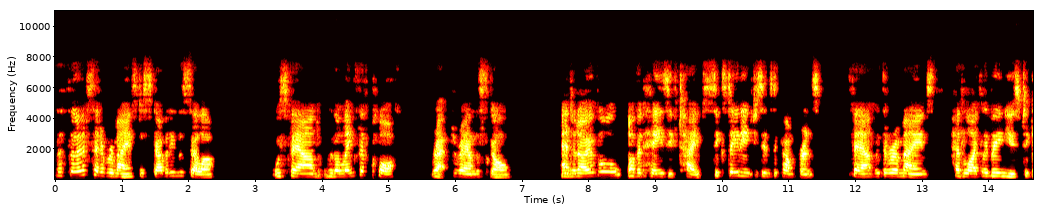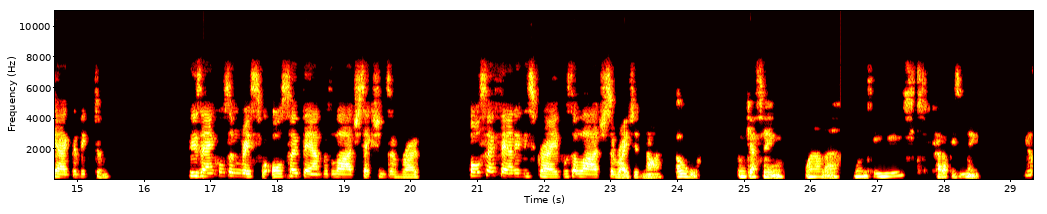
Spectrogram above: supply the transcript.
the third set of remains discovered in the cellar was found with a length of cloth wrapped around the skull and an oval of adhesive tape 16 inches in circumference found with the remains had likely been used to gag the victim, whose ankles and wrists were also bound with large sections of rope. Also found in this grave was a large serrated knife Oh, I'm guessing one of the ones he used. to cut up his meat. Yep.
